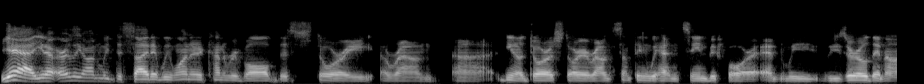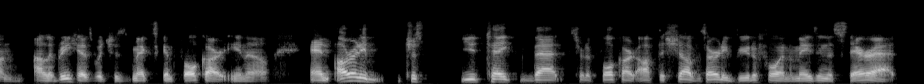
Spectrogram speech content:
Yeah, you know, early on we decided we wanted to kind of revolve this story around, uh, you know, Dora's story around something we hadn't seen before, and we we zeroed in on Alebrijes, which is Mexican folk art, you know, and already just you take that sort of folk art off the shelf, it's already beautiful and amazing to stare at,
